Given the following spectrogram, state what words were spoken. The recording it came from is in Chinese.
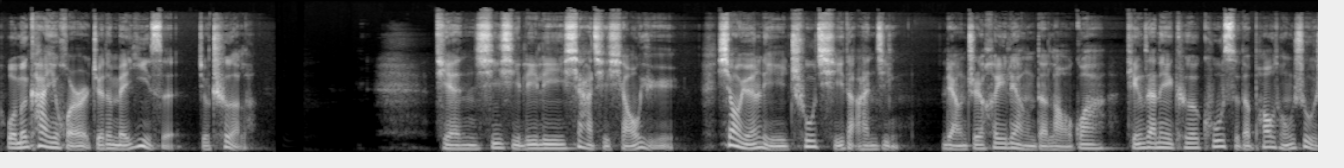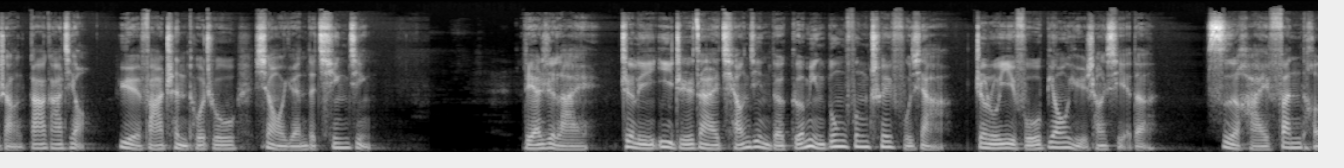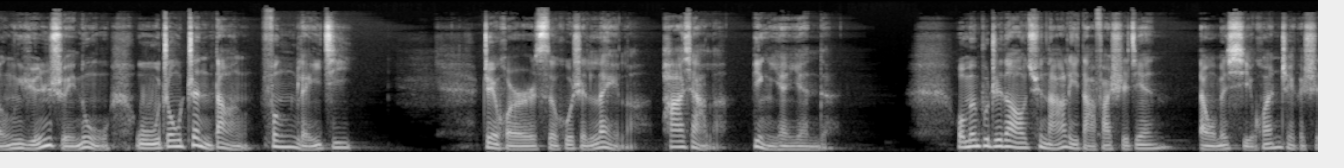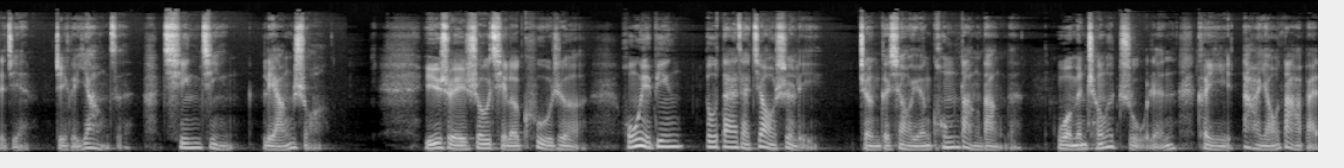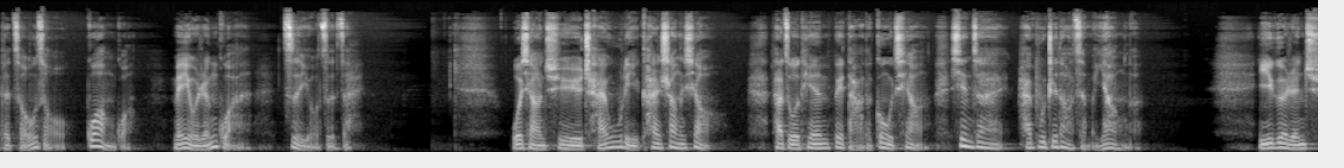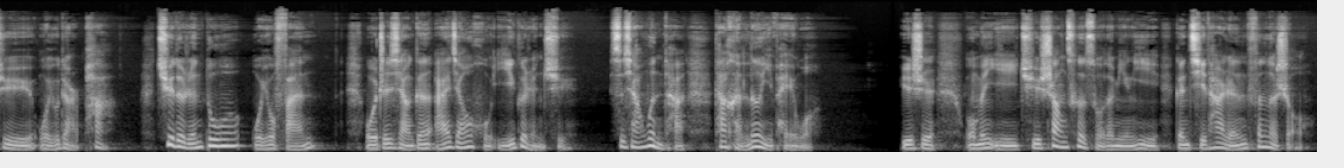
我们看一会儿，觉得没意思，就撤了。天淅淅沥沥下起小雨，校园里出奇的安静。两只黑亮的老瓜停在那棵枯死的泡桐树上，嘎嘎叫，越发衬托出校园的清静。连日来，这里一直在强劲的革命东风吹拂下，正如一幅标语上写的。四海翻腾云水怒，五洲震荡风雷激。这会儿似乎是累了，趴下了，病恹恹的。我们不知道去哪里打发时间，但我们喜欢这个时间，这个样子，清静凉爽。雨水收起了酷热，红卫兵都待在教室里，整个校园空荡荡的。我们成了主人，可以大摇大摆的走走逛逛。没有人管，自由自在。我想去柴屋里看上校，他昨天被打得够呛，现在还不知道怎么样了。一个人去，我有点怕；去的人多，我又烦。我只想跟矮脚虎一个人去。私下问他，他很乐意陪我。于是我们以去上厕所的名义跟其他人分了手。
